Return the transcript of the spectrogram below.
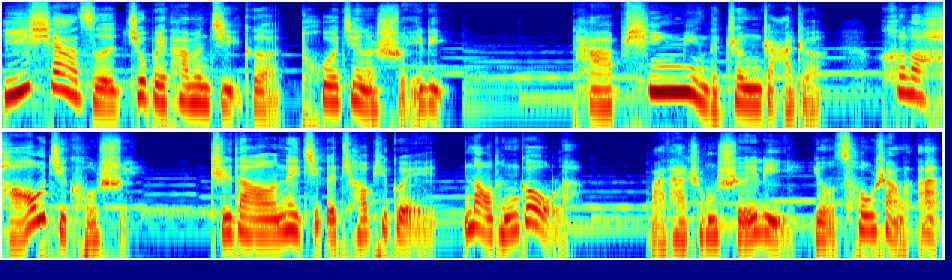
一下子就被他们几个拖进了水里。他拼命地挣扎着，喝了好几口水，直到那几个调皮鬼闹腾够了，把他从水里又抽上了岸。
